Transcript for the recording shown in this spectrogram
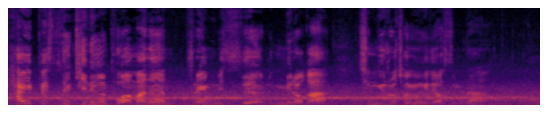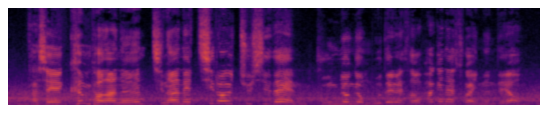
하이패스 기능을 포함하는 프레임리스 룸미러가 신규로 적용이 되었습니다. 사실 큰 변화는 지난해 7월 출시된 구운경경 모델에서 확인할 수가 있는데요.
